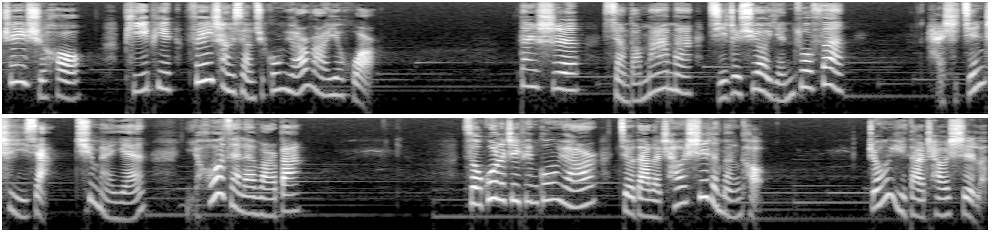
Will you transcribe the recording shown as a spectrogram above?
这时候，皮皮非常想去公园玩一会儿。但是想到妈妈急着需要盐做饭，还是坚持一下去买盐，以后再来玩吧。走过了这片公园，就到了超市的门口。终于到超市了。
